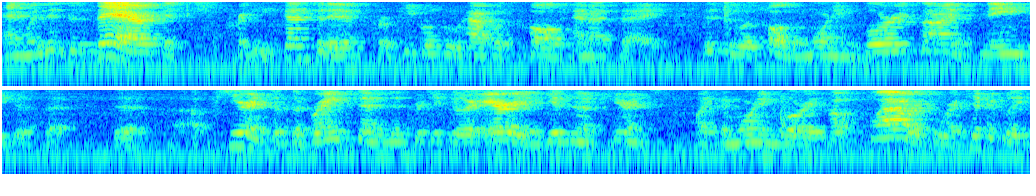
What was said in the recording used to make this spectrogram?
And when this is there, it's pretty sensitive for people who have what's called MSA. This is what's called the morning glory sign. It's named because the, the appearance of the brainstem in this particular area gives an appearance like the morning glory flower to where typically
